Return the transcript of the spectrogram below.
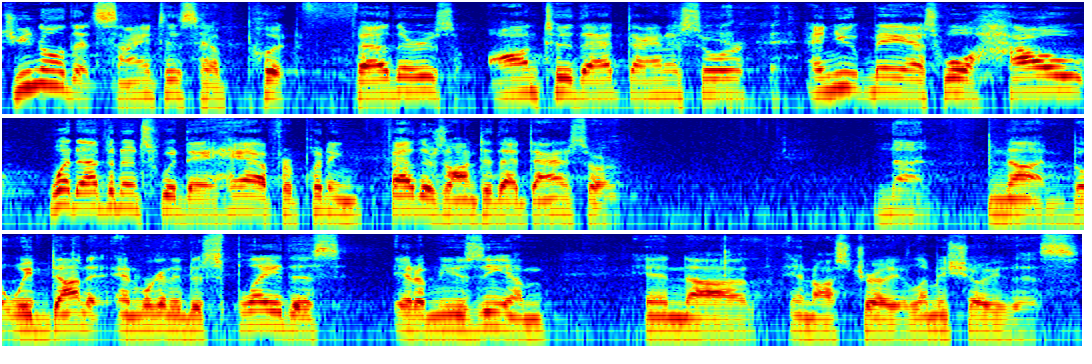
Do you know that scientists have put feathers onto that dinosaur? And you may ask, well, how, what evidence would they have for putting feathers onto that dinosaur? None. None, but we've done it, and we're going to display this at a museum in, uh, in Australia. Let me show you this.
